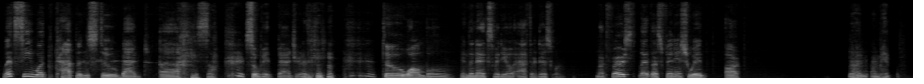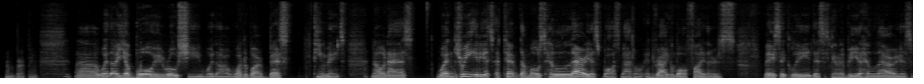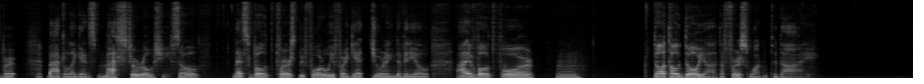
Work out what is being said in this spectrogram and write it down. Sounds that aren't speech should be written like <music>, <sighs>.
let's see what happens to bad uh <laughs> so Soviet Badger <laughs> to Womble in the next video after this one. But first, let us finish with our I'm I'm hip. I'm burping. Uh, with our boy Roshi, with our one of our best teammates, known as when three idiots attempt the most hilarious boss battle in Dragon Ball FighterZ. Basically, this is gonna be a hilarious ver- battle against Master Roshi. So, let's vote first before we forget during the video. I vote for mm, Doto Doya, the first one to die.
